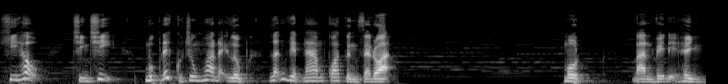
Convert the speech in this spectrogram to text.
khí hậu, chính trị, mục đích của Trung Hoa đại lục lẫn Việt Nam qua từng giai đoạn. 1. Bàn về địa hình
